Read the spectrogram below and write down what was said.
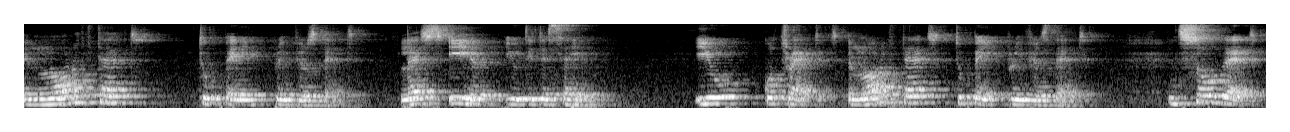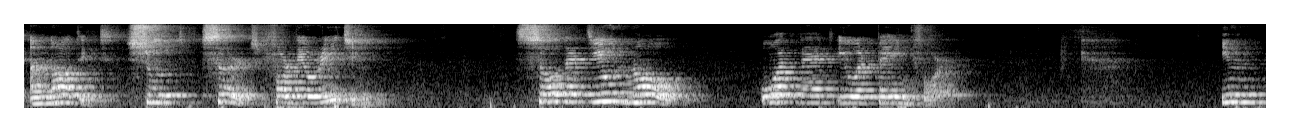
a lot of debt to pay previous debt. Last year you did the same. You contracted a lot of debt to pay previous debt. And so that an audit should search for the origin so that you know what debt you are paying for. In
